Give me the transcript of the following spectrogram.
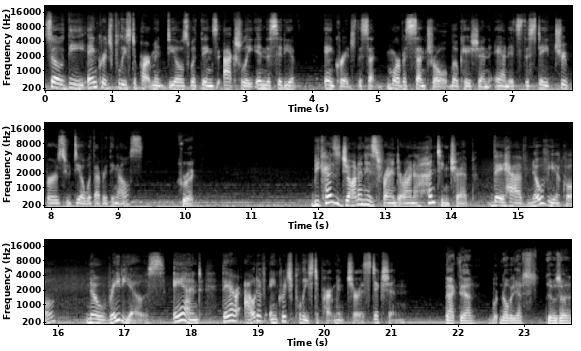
So the Anchorage Police Department deals with things actually in the city of Anchorage, the more of a central location, and it's the state troopers who deal with everything else? Correct. Because John and his friend are on a hunting trip, they have no vehicle, no radios, and they are out of Anchorage Police Department jurisdiction. Back then, nobody had, there was a,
